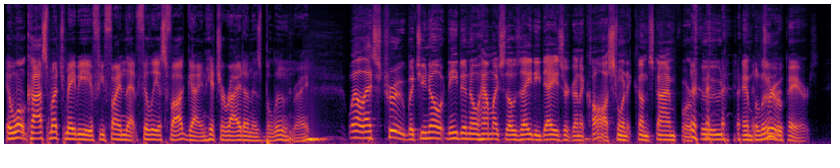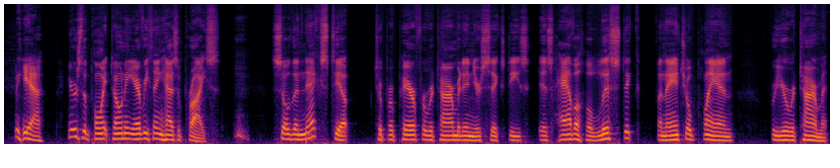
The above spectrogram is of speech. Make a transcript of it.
it won't cost much maybe if you find that Phileas Fogg guy and hitch a ride on his balloon, right? Well, that's true, but you know need to know how much those 80 days are going to cost when it comes time for food and balloon True. repairs. Yeah. Here's the point, Tony, everything has a price. So the next tip to prepare for retirement in your 60s is have a holistic financial plan for your retirement.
